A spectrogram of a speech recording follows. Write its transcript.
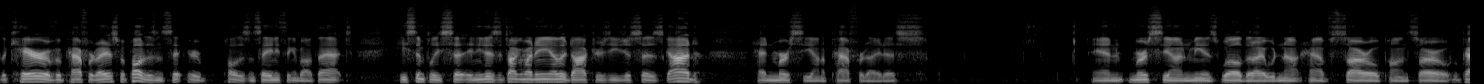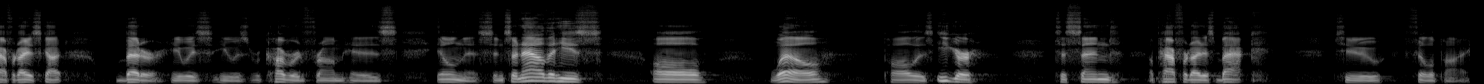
the care of Epaphroditus, but Paul doesn't say, or Paul doesn't say anything about that. He simply said, and he doesn't talk about any other doctors. He just says, God had mercy on Epaphroditus and mercy on me as well, that I would not have sorrow upon sorrow. Epaphroditus got better. He was, he was recovered from his illness. And so now that he's all well, Paul is eager to send Epaphroditus back to Philippi.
